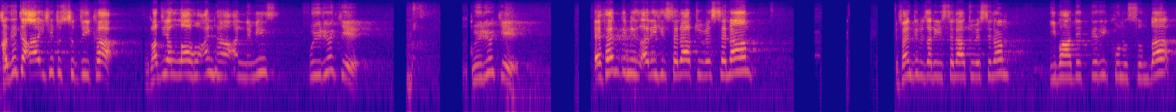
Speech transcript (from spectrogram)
Hazreti Ayşe Sıddika radıyallahu anha annemiz buyuruyor ki buyuruyor ki Efendimiz Aleyhisselatü Vesselam Efendimiz Aleyhisselatü Vesselam ibadetleri konusunda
